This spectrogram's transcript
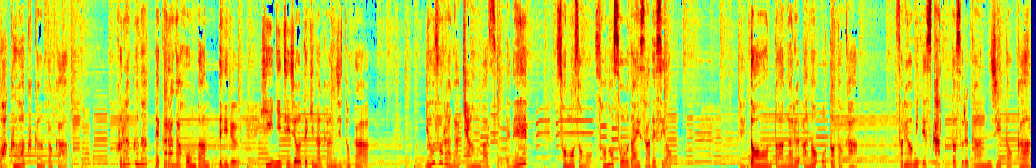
ワクワク感とか暗くなってからが本番っていう非日常的な感じとか夜空がキャンバスってね。そもそもその壮大さですよ。えドーンと上がるあの音とかそれを見てスカッとする感じとか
